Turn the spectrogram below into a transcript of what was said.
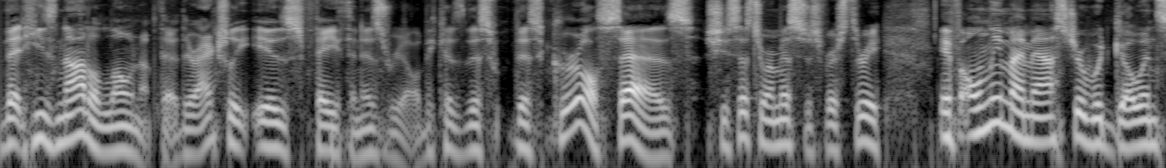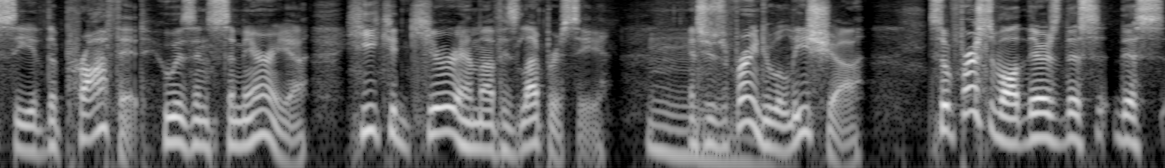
that he's not alone up there. There actually is faith in Israel because this this girl says, she says to her mistress, verse three, if only my master would go and see the prophet who is in Samaria, he could cure him of his leprosy. And she's referring to Elisha. So first of all, there's this this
